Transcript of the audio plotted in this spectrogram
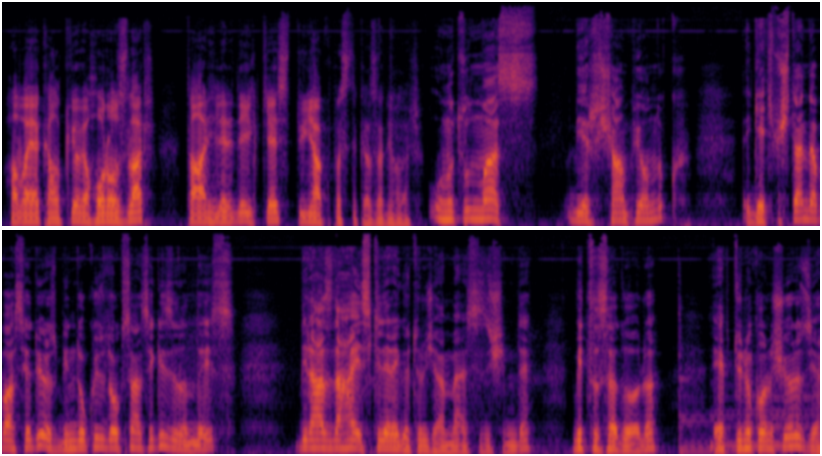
havaya kalkıyor ve horozlar tarihlerinde ilk kez Dünya Kupası'nı kazanıyorlar. Unutulmaz bir şampiyonluk. E, Geçmişten de bahsediyoruz. 1998 yılındayız. Biraz daha eskilere götüreceğim ben sizi şimdi. Beatles'a doğru. Hep dünü konuşuyoruz ya.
